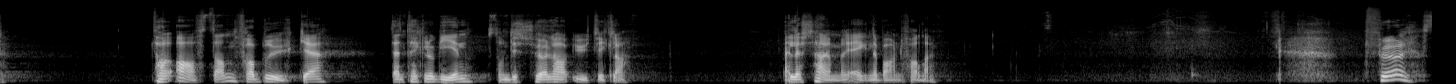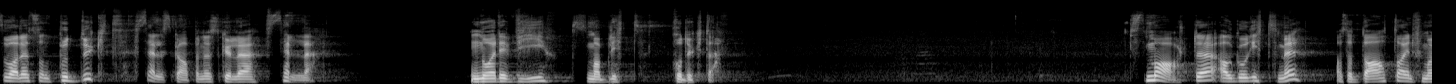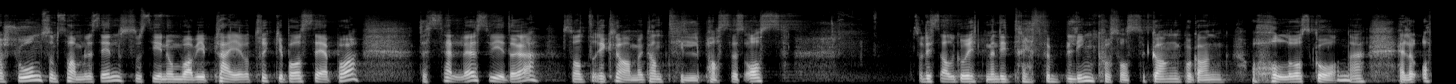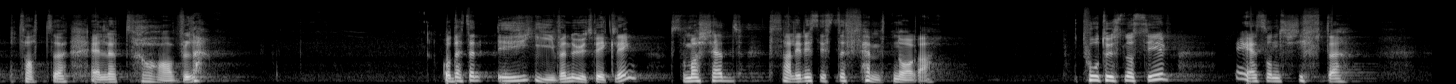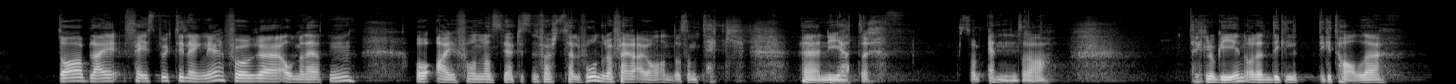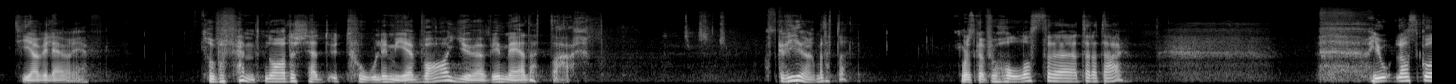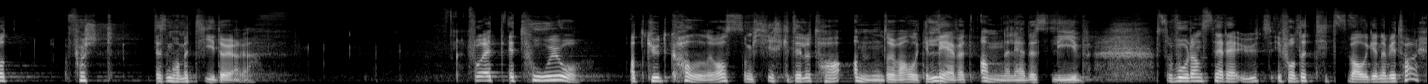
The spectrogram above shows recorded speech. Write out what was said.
tar avstand fra å bruke den teknologien som de sjøl har utvikla, eller skjermer egne barn fra det. Før var det et sånt produkt selskapene skulle selge. Nå er det vi som har blitt produktet. Smarte algoritmer, altså data og informasjon som samles inn, som sier noe om hva vi pleier å trykke på og se på, det selges videre, sånn at reklame kan tilpasses oss så disse algoritmene treffer blink hos oss gang på gang og holder oss gående eller opptatte eller travle. Og Dette er en rivende utvikling som har skjedd særlig de siste 15 åra. 2007 er et sånt skifte. Da ble Facebook tilgjengelig for eh, allmennheten, og iPhone lanserte sin første telefon. og Det var flere andre som tech-nyheter. Eh, som endra teknologien og den digitale tida vi lever i. Så På 15 år har det skjedd utrolig mye. Hva gjør vi med dette her? Hva skal vi gjøre med dette? Hvordan skal vi forholde oss til, til dette her? Jo, la oss gå først det som har med tid å gjøre. For jeg, jeg tror jo at Gud kaller oss som kirke til å ta andre valg, leve et annerledes liv. Så hvordan ser det ut i forhold til tidsvalgene vi tar?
